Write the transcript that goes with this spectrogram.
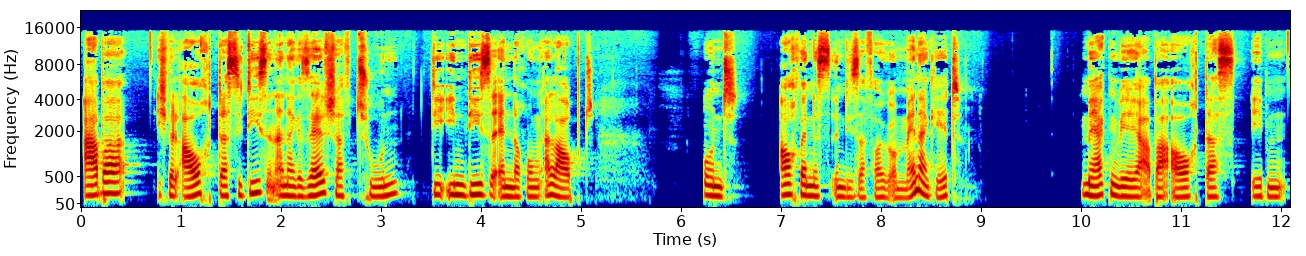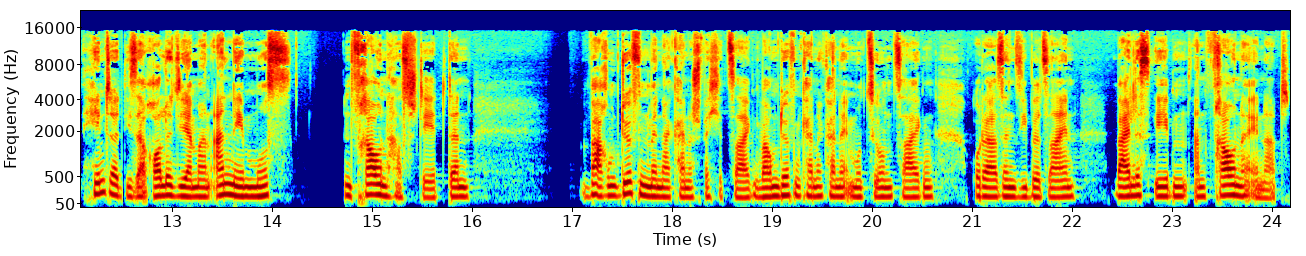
Aber ich will auch, dass sie dies in einer Gesellschaft tun, die ihnen diese Änderung erlaubt. Und auch wenn es in dieser Folge um Männer geht, merken wir ja aber auch, dass eben hinter dieser Rolle, die der Mann annehmen muss, ein Frauenhass steht. Denn warum dürfen Männer keine Schwäche zeigen? Warum dürfen keine, keine Emotionen zeigen oder sensibel sein? Weil es eben an Frauen erinnert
